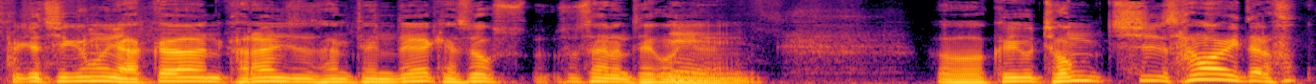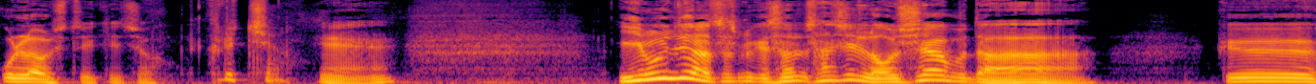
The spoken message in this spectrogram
그러니까 지금은 약간 가라앉은 상태인데 계속 수- 수사는 되고 네. 있는. 어, 그리고 정치 상황에 따라 훅 올라올 수도 있겠죠. 그렇죠. 예. 이 문제는 어떻습니까? 저는 사실 러시아보다 그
